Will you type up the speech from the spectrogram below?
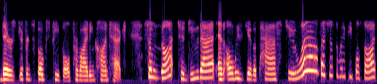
There's different spokespeople providing context. So not to do that and always give a pass to, well, that's just the way people thought.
